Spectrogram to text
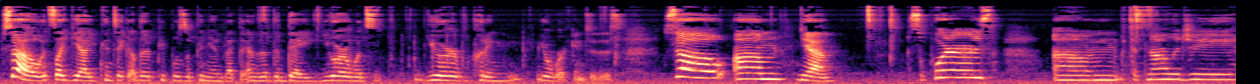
So it's like, yeah, you can take other people's opinion, but at the end of the day, you're what's, you're putting your work into this. So, um, yeah, supporters, um, technology,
